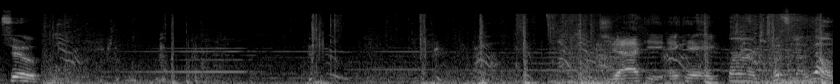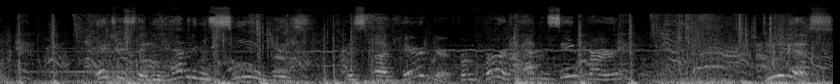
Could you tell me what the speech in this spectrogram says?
two. Jacqui, aka Fern, puts it on. Yo, interesting. We haven't even seen his this uh, character from Fern. I haven't seen Fern do this.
